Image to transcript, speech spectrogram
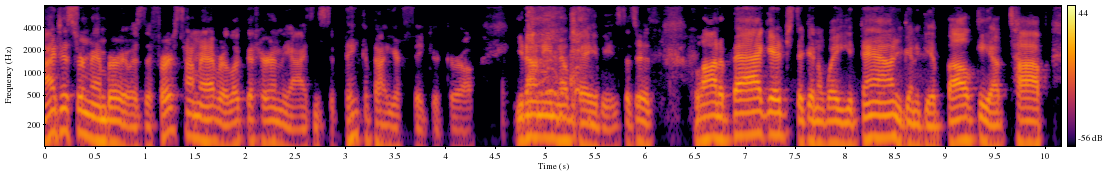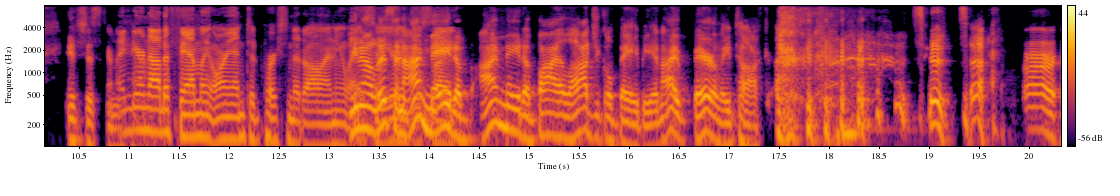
I just remember it was the first time I ever looked at her in the eyes and said, Think about your figure, girl. You don't need no babies. There's a lot of baggage. They're going to weigh you down. You're going to get bulky up top. It's just going to And you're not a family oriented person at all anyway. you know, so listen, I made like- a I made a biological baby and I barely talk to, to her.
